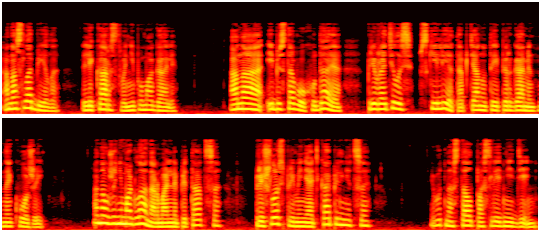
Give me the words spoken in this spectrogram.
Она слабела, лекарства не помогали. Она и без того худая, превратилась в скелет, обтянутый пергаментной кожей. Она уже не могла нормально питаться, пришлось применять капельницы. И вот настал последний день.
